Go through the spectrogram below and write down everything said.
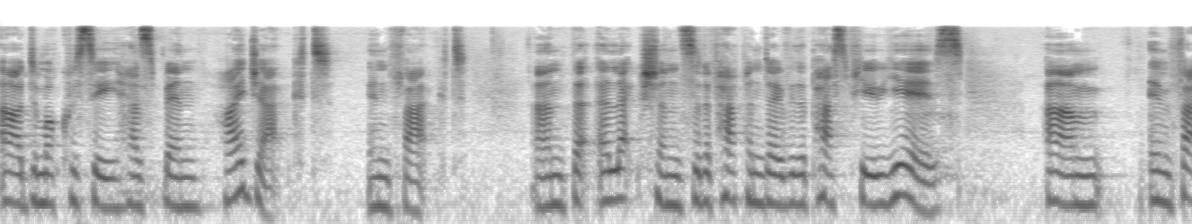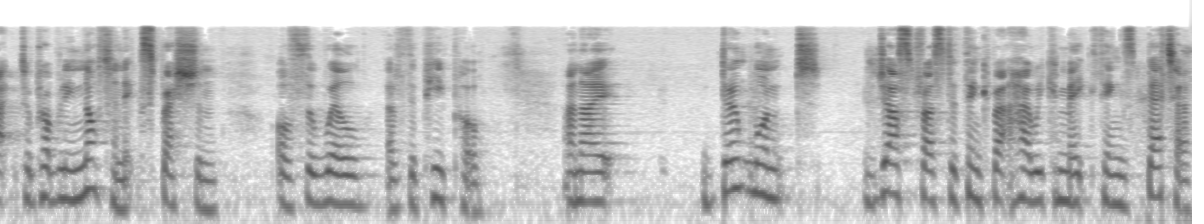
our democracy has been hijacked, in fact, and that elections that have happened over the past few years um, in fact, are probably not an expression of the will of the people. And I don't want just for us to think about how we can make things better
